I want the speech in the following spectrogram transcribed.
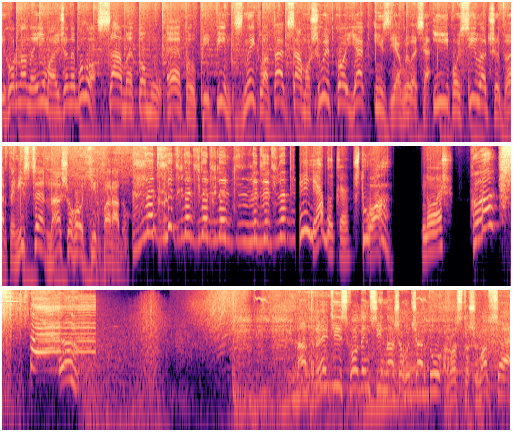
ігор на неї майже не було. Саме тому Apple Піпін зникла так само швидко, як і з'явилася, і посіла четверте місце нашого хіт-параду. Эй, яблоко! Что? Нож! На третій сходинці нашого чарту розташувався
